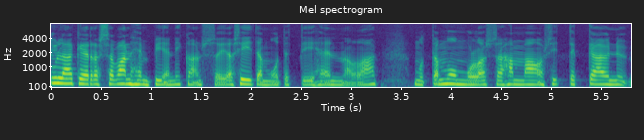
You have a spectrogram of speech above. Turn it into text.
yläkerrassa vanhempieni kanssa ja siitä muutettiin Hennallaan. Mutta mummulassahan mä oon sitten käynyt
